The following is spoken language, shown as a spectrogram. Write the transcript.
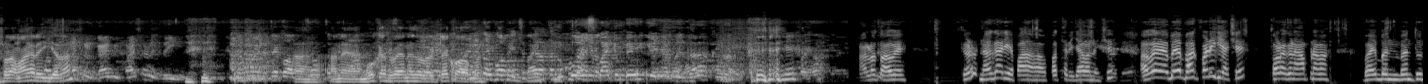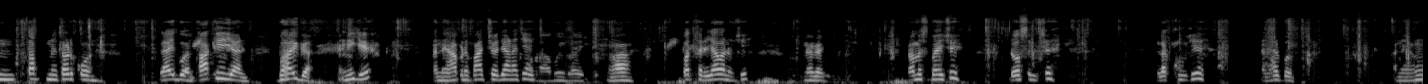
થોડા વાહે રહી ગયા હતા. અને મુકેશભાઈને થોડો ટેકો આપો. હાલો તો હવે નગારીએ પથ્થર જવાનું છે. હવે બે ભાગ પડી ગયા છે. થોડા ઘણા આપણા ભાઈબંધ બંધુ તપ ને તડકો ને લાગ્યો થાકી ગયા ભાગ્યા નીચે અને આપણે પાંચ છ જણા છે. હા પથ્થર જવાનું છે. નગર રમેશભાઈ છે ડોસલ છે લખવું છે અને હરપત અને હું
